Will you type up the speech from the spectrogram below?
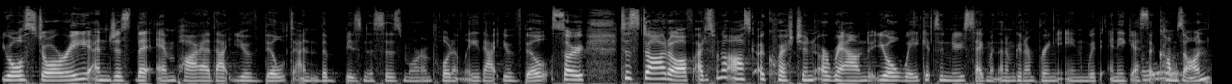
your story and just the empire that you've built and the businesses, more importantly, that you've built. So to start off, I just want to ask a question around your week. It's a new segment that I'm going to bring in with any guest Ooh. that comes on,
